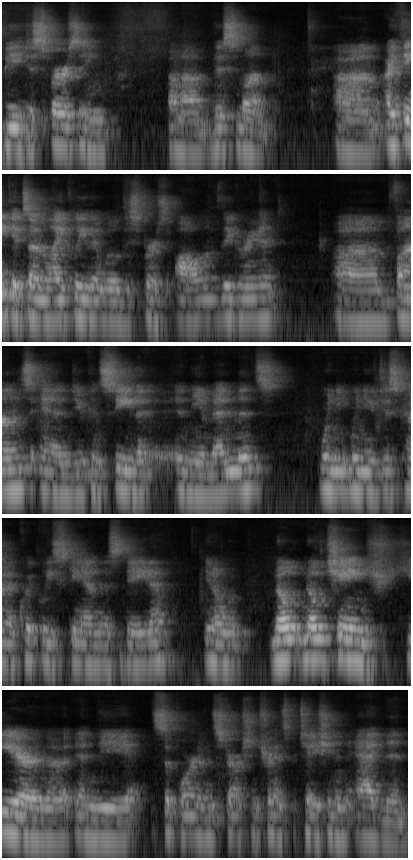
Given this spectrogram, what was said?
be dispersing um, this month. Um, I think it's unlikely that we'll disperse all of the grant um, funds, and you can see that in the amendments when you, when you just kind of quickly scan this data. You know, no no change here in the in the support of instruction, transportation, and admin.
